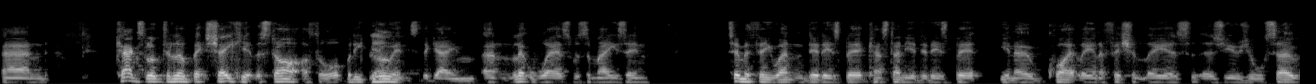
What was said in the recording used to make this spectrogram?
And Cags looked a little bit shaky at the start, I thought, but he grew into the game. And Little Wares was amazing. Timothy went and did his bit. Castagna did his bit, you know, quietly and efficiently as as usual. So,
